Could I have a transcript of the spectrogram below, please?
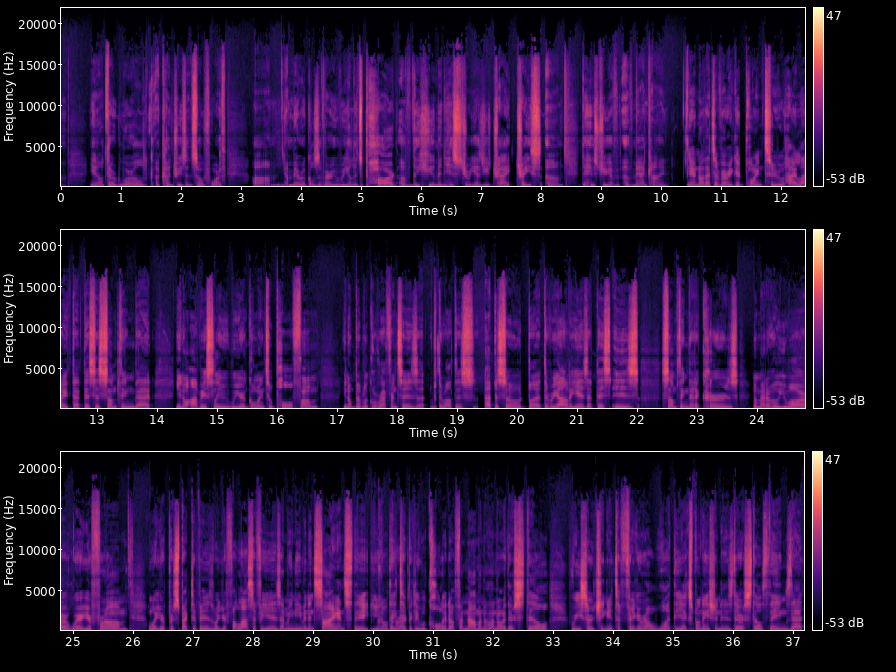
you know, third world uh, countries and so forth. Um, miracles are very real. It's part of the human history as you try, trace um, the history of, of mankind. Yeah, no, that's a very good point to highlight that this is something that, you know, obviously we are going to pull from, you know, biblical references throughout this episode, but the reality is that this is something that occurs no matter who you are, where you're from, what your perspective is, what your philosophy is. I mean, even in science, they you know they Correct. typically will call it a phenomenon, or they're still researching it to figure out what the explanation is. There are still things that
